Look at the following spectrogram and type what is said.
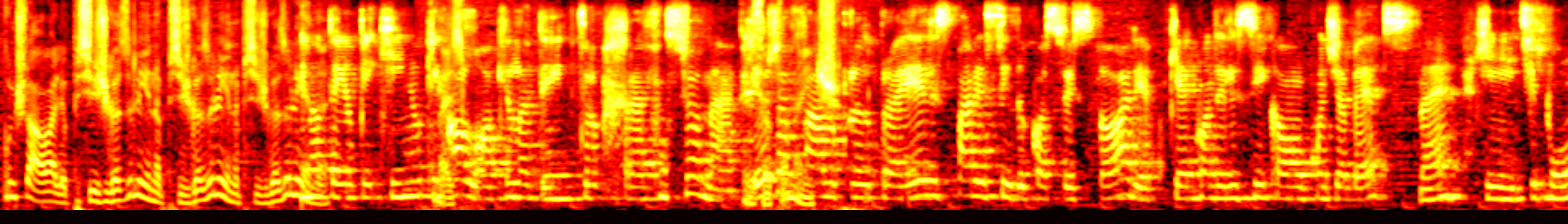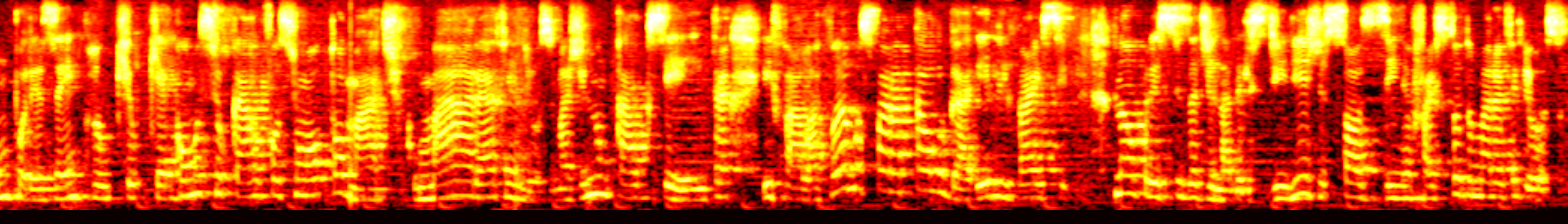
continuar, olha, eu preciso de gasolina, preciso de gasolina, preciso de gasolina. Não tem o piquinho que mas... coloque lá dentro para funcionar. Exatamente. Eu já falo para eles parecido com a sua história, que é quando eles ficam com diabetes diabetes, né? Que tipo 1, por exemplo, que, que é como se o carro fosse um automático, maravilhoso. Imagina um carro que você entra e fala, vamos para tal lugar, e ele vai se. Não precisa de nada, ele se dirige sozinho, faz tudo maravilhoso.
